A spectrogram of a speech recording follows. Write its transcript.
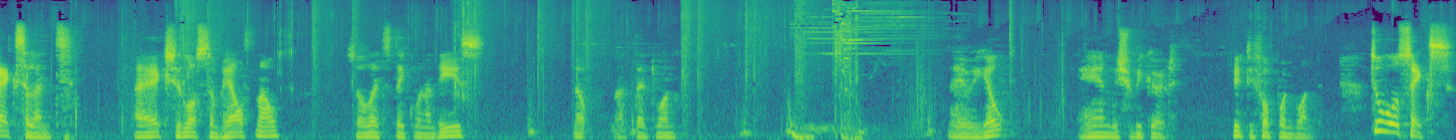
Excellent. I actually lost some health now. So let's take one of these. No, not that one. There we go. And we should be good. 54.1. 206.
